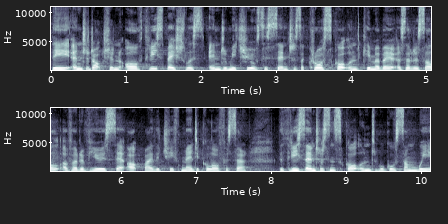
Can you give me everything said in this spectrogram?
The introduction of three specialist endometriosis centres across Scotland came about as a result of a review set up by the Chief Medical Officer. The three centres in Scotland will go some way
